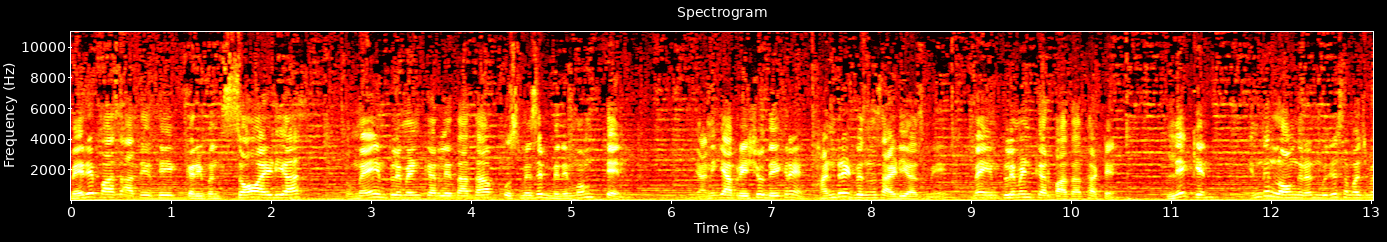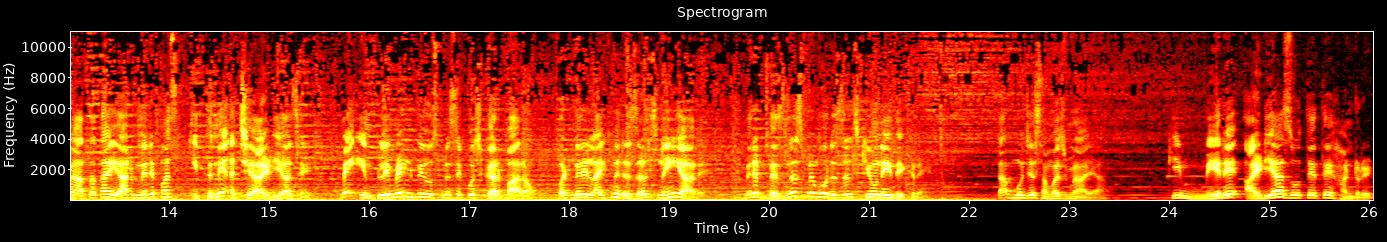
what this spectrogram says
मेरे पास आते थे करीबन 100 आइडियाज़ तो मैं इंप्लीमेंट कर लेता था उसमें से मिनिमम 10 यानी कि आप रेशियो देख रहे हैं 100 बिज़नेस आइडियाज़ में मैं इंप्लीमेंट कर पाता था 10 लेकिन इन द लॉन्ग रन मुझे समझ में आता था, यार, मेरे पास इतने अच्छे आइडियाज़ हैं। मैं इंप्लीमेंट भी उसमें से कुछ कर पा रहा हूँ बट मेरी लाइफ में रिज़ल्ट नहीं आ रहे। मेरे बिज़नेस में वो रिज़ल्ट क्यों नहीं दिख रहे? तब मुझे समझ में आया कि मेरे आइडियाज़ होते थे हंड्रेड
